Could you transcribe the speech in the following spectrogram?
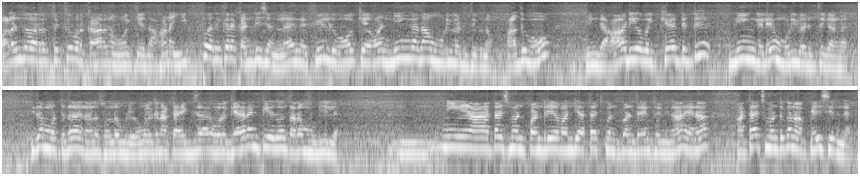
வளர்ந்து வர்றதுக்கு ஒரு காரணம் ஓகே தான். ஆனால் இப்போ இருக்கிற கண்டிஷனில் இந்த ஃபீல்டு ஓகேவா நீங்கள் தான் முடிவு எடுத்துக்கணும் அதுவும் இந்த ஆடியோவை கேட்டுட்டு நீங்களே முடிவெடுத்துக்கங்க. இதை மட்டும் தான் என்னால் சொல்ல முடியும். உங்களுக்கு நான் எக்ஸா ஒரு கேரண்டி எதுவும் தர முடியல. நீங்கள் நீ அட்டாச்மெண்ட் பண்ணுறிய வண்டி அட்டாச்மெண்ட் பண்ணுறேன்னு சொல்லினா ஏன்னா அட்டாச்மெண்ட்டுக்கும் நான் பேசியிருந்தேன்.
